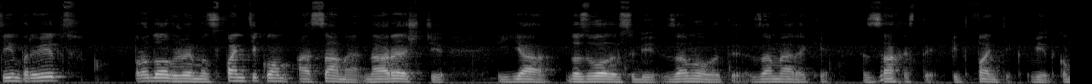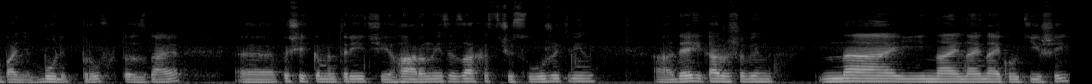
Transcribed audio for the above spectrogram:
Всім привіт! Продовжуємо з фантиком. А саме нарешті я дозволив собі замовити з Америки захисти під фантик від компанії Bulletproof, хто знає. Е, Пишіть коментарі, чи гарний цей захист, чи служить він. Деякі кажуть, що він най, най, най, найкрутіший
